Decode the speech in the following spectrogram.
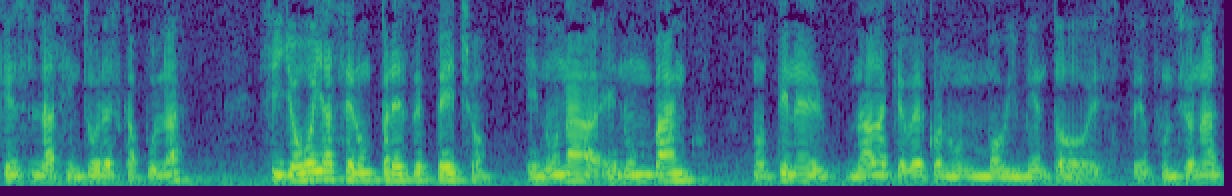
que es la cintura escapular. Si yo voy a hacer un press de pecho en, una, en un banco no tiene nada que ver con un movimiento este, funcional,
